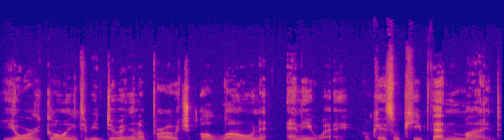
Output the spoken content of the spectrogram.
you're going to be doing an approach alone anyway. Okay, so keep that in mind.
